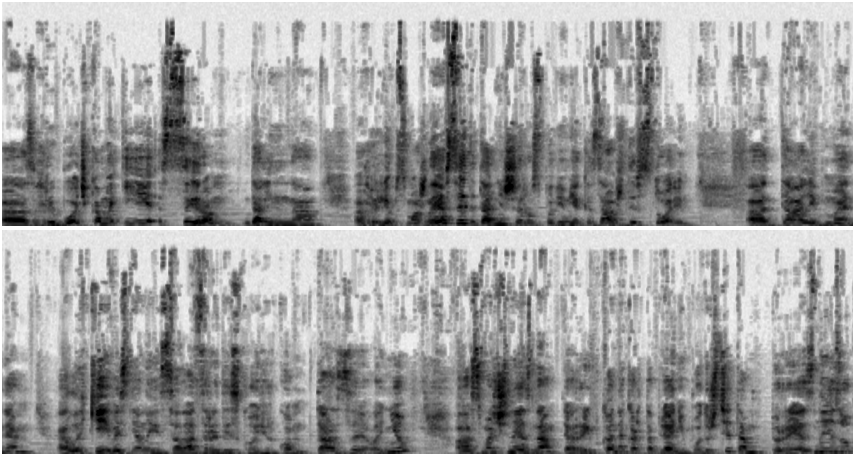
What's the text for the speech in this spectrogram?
е, з грибочками і з сиром. Далі на грилі обсмажила. Я все детальніше розповім, як і завжди в сторі. Далі в мене е, легкий весняний салат з редискою, гірком та зеленню. Смачнезна рибка на картопляній подушці, там пюре знизу.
